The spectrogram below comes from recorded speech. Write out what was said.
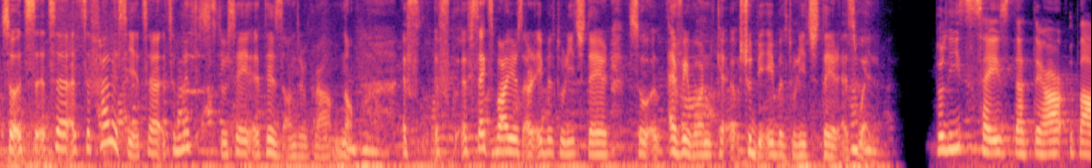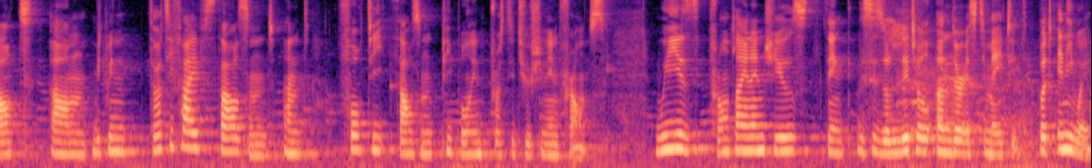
So it's it's a it's a fallacy. It's a it's a myth to say it is underground. No, if if if sex buyers are able to reach there, so everyone ca- should be able to reach there as well. Police says that there are about um, between 35,000 and 40,000 people in prostitution in France. We as frontline NGOs think this is a little underestimated, but anyway,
